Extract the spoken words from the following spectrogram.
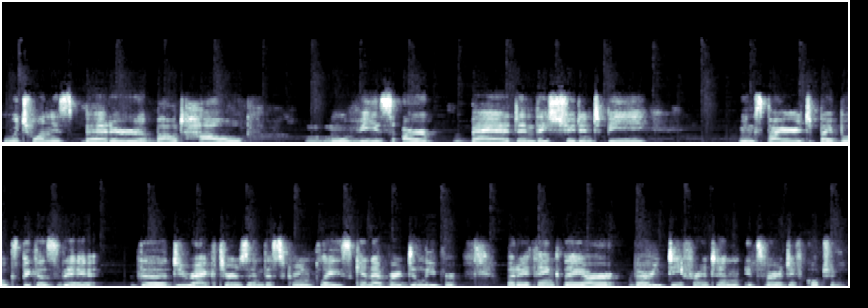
which one is better, about how movies are bad and they shouldn't be inspired by books because they the directors and the screenplays can never deliver. But I think they are very different and it's very difficult to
